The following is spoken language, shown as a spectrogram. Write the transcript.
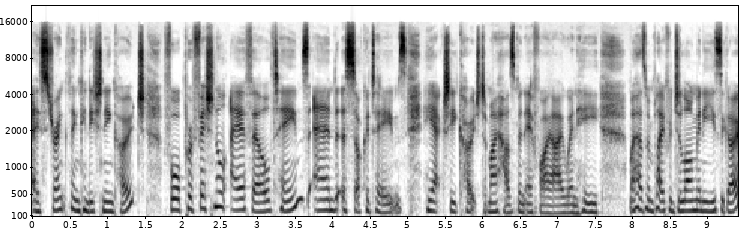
a strength and conditioning coach for professional AFL teams and soccer teams. He actually coached my husband, FYI, when he, my husband played for Geelong many years ago.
